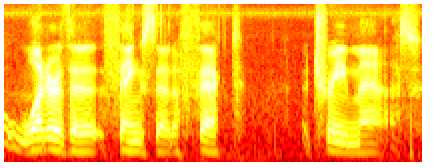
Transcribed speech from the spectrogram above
what are the things that affect tree mass.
